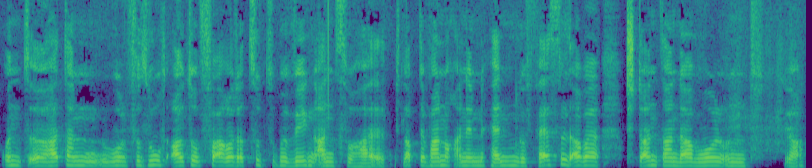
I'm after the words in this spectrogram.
und äh, hat dann wohl versucht, Autofahrer dazu zu bewegen, anzuhalten. Ich glaube, der war noch an den Händen gefesselt, aber stand dann da wohl und ja,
